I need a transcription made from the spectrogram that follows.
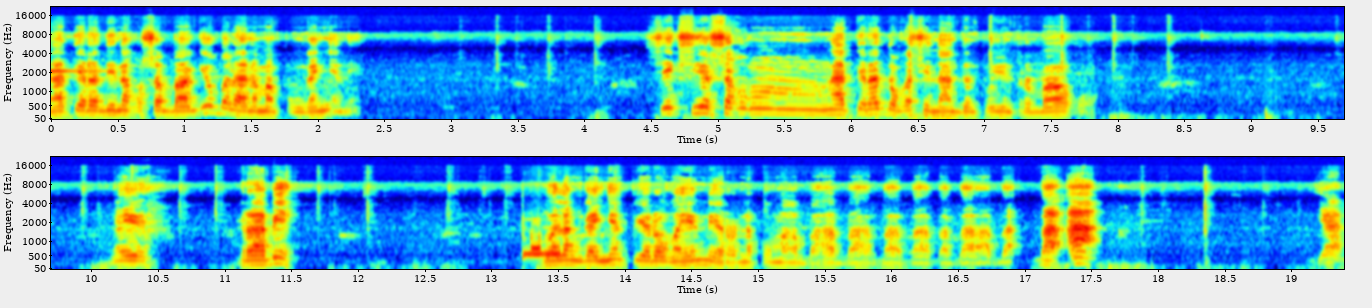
Natira din ako sa Baguio, wala naman pong ganyan eh. Six years akong natira doon kasi nandun po yung trabaho ko. Ngayon, grabe. Walang ganyan pero ngayon meron na pong mga baha, baha, baha, baha, baha, baha, baha. Yan,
